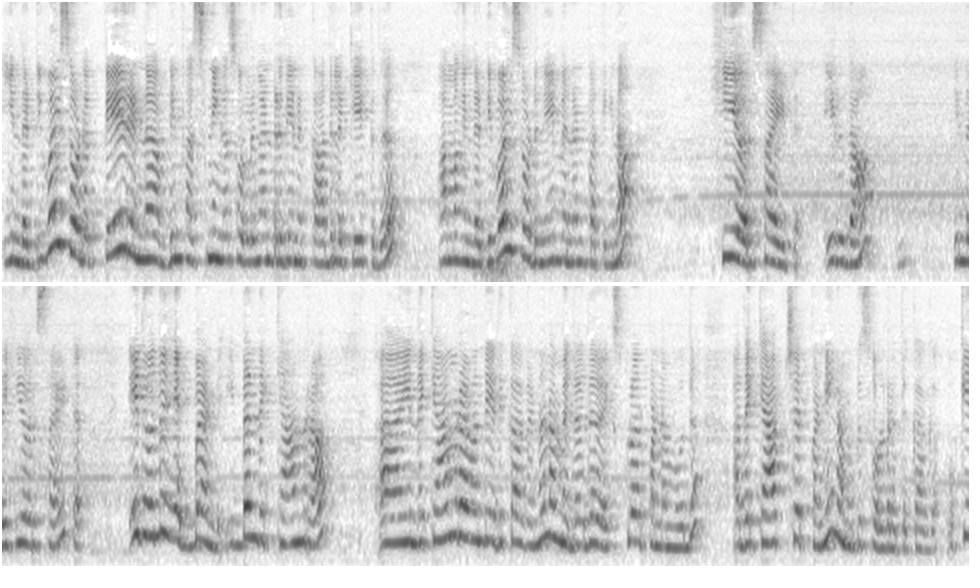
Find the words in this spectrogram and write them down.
இந்த டிவைஸோட பேர் என்ன அப்படின்னு ஃபஸ்ட் நீங்கள் சொல்லுங்கன்றது எனக்கு காதில் கேட்குது ஆமாங்க இந்த டிவைஸோட நேம் என்னன்னு பார்த்தீங்கன்னா ஹியர் சைட் இதுதான். இந்த ஹியர் சைட் இது வந்து ஹெட்பேண்ட் இதுதான் இந்த கேமரா இந்த கேமரா வந்து எதுக்காகன்னா நம்ம ஏதாவது எக்ஸ்ப்ளோர் பண்ணும்போது அதை கேப்சர் பண்ணி நமக்கு சொல்கிறதுக்காக ஓகே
